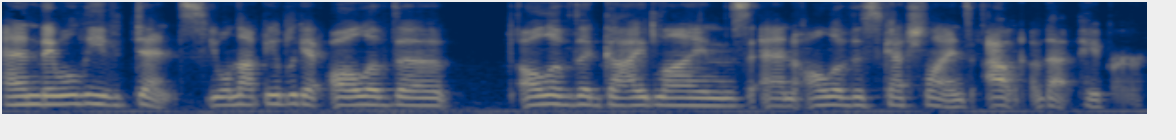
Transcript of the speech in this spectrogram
and they will leave dents. You will not be able to get all of the all of the guidelines and all of the sketch lines out of that paper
